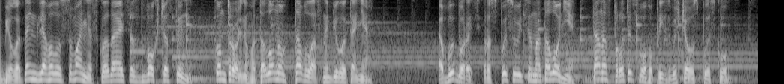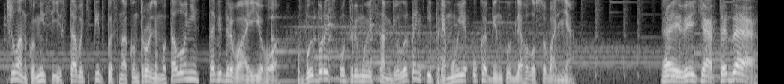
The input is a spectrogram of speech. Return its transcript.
Бюлетень для голосування складається з двох частин: контрольного талону та власне бюлетеня. Виборець розписується на талоні та навпроти свого прізвища у списку. Член комісії ставить підпис на контрольному талоні та відриває його. Виборець отримує сам бюлетень і прямує у кабінку для голосування. Ей, Вітя, ти де?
